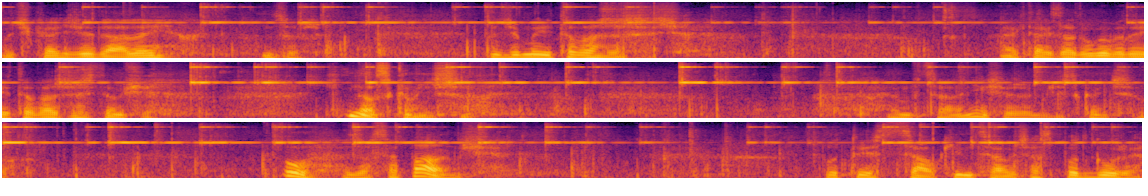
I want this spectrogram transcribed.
Ućka idzie dalej. No Cóż, będziemy jej towarzyszyć. A jak tak za długo będę jej towarzyszyć, to mi się kino skończy. Ja wcale nie się, żeby mi się skończyło. U, zasapałem się. Bo tu jest całkiem cały czas pod górę.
